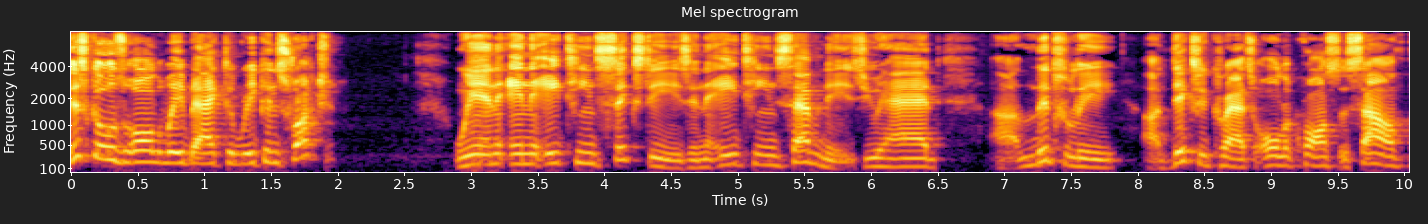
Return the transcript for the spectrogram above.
This goes all the way back to Reconstruction. When in the 1860s, in the 1870s, you had uh, literally uh, Dixiecrats all across the South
